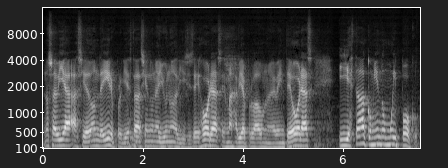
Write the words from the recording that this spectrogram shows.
no sabía hacia dónde ir porque ya estaba haciendo un ayuno de 16 horas, es más, había probado uno de 20 horas y estaba comiendo muy poco.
